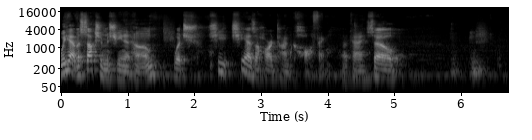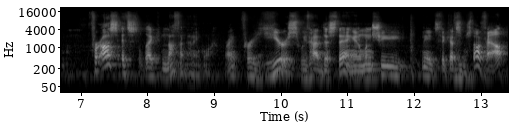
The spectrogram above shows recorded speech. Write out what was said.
we have a suction machine at home, which she, she has a hard time coughing. Okay. So for us, it's like nothing anymore, right? For years, we've had this thing. And when she needs to get some stuff out,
